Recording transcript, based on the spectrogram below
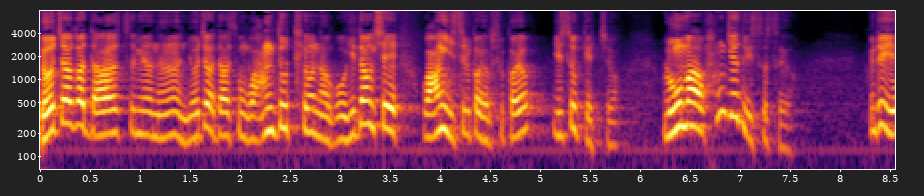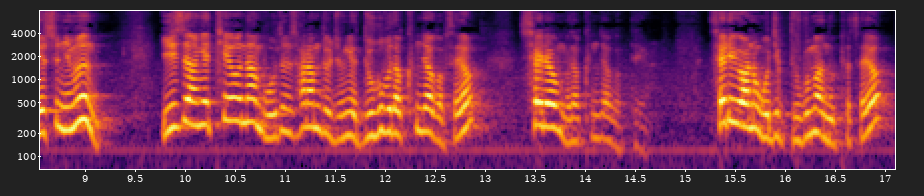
여자가 낳았으면은 여자가 낳았으면 왕도 태어나고 이 당시에 왕이 있을까요 없을까요? 있었겠죠. 로마 황제도 있었어요. 근데 예수님은 이 세상에 태어난 모든 사람들 중에 누구보다 큰 자가 없어요? 세례요한보다 큰 자가 없대요. 세례요한은 오직 누구만 높였어요?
